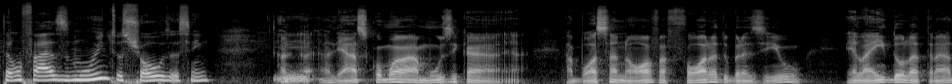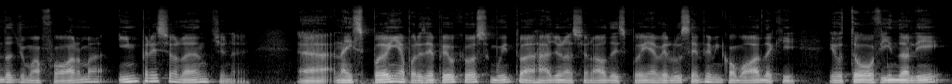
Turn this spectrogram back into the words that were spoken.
Então faz muitos shows assim. E... Aliás, como a música, a bossa nova fora do Brasil, ela é idolatrada de uma forma impressionante, né? Uh, na Espanha, por exemplo, eu que ouço muito a Rádio Nacional da Espanha, a Velu sempre me incomoda que eu estou ouvindo ali,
